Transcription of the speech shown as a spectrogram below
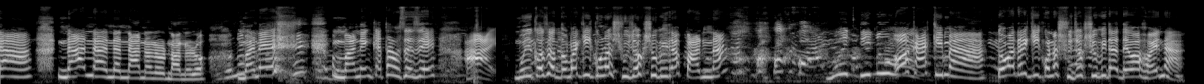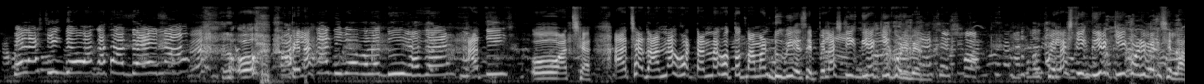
না না না না না না না না মানে মানে কথা হচ্ছে যে হাই মুই কথা তোমার কি কোনো সুযোগ সুবিধা পান না? মুই দিদু ও কাকিমা তোমাদের কি কোনো সুযোগ সুবিধা দেওয়া হয় না? প্লাস্টিক দেওয়া কথা দেয় না। ও পেলা দিবে বলে দুই হাজার। ও আচ্ছা। আচ্ছা রান্নাঘর ডুবিয়েছে প্লাস্টিক দিয়ে কি করিবেন? প্লাস্টিক দিয়ে কি করিবেন সেলা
